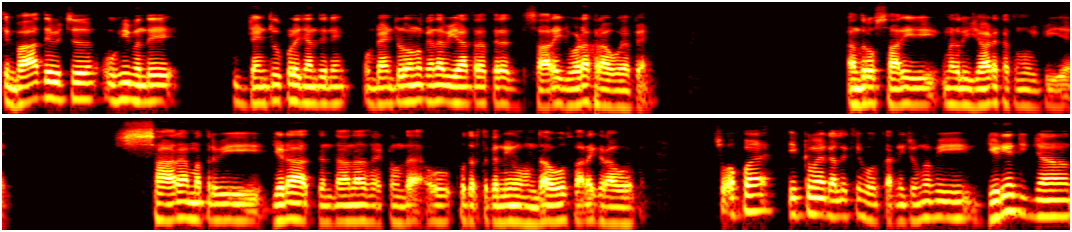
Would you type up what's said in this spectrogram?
ਤੇ ਬਾਅਦ ਦੇ ਵਿੱਚ ਉਹੀ ਬੰਦੇ ਡੈਂਟਲ ਕੋਲੇ ਜਾਂਦੇ ਨੇ। ਉਹ ਡੈਂਟਲ ਉਹਨੂੰ ਕਹਿੰਦਾ ਵੀ ਯਾਰ ਤੇਰਾ ਤੇਰਾ ਸਾਰੇ ਹੀ ਜੋੜਾ ਖਰਾਬ ਹੋਇਆ ਪਿਆ। ਅੰਦਰੋਂ ਸਾਰੀ ਮਤਲਬ ਯਾੜ ਖਤਮ ਹੋਈ ਪਈ ਹੈ। ਸਾਰਾ ਮਤਲਬ ਵੀ ਜਿਹੜਾ ਦੰਦਾਂ ਦਾ ਸੈੱਟ ਹੁੰਦਾ, ਉਹ ਕੁਦਰਤ ਕੰਨਿਓ ਹੁੰਦਾ, ਉਹ ਸਾਰਾ ਹੀ ਖਰਾਬ ਹੋ ਪਿਆ ਸੋ ਆਪਾਂ ਇੱਕ ਮੈਂ ਗੱਲ ਇੱਥੇ ਹੋਰ ਕਰਨੀ ਚਾਹੂੰਗਾ ਵੀ ਜਿਹੜੀਆਂ ਚੀਜ਼ਾਂ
